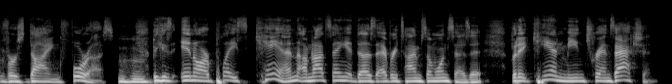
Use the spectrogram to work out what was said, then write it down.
versus dying for us. Mhm. Because in our place can, I'm not saying it does every time someone says it, but it can mean transaction.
